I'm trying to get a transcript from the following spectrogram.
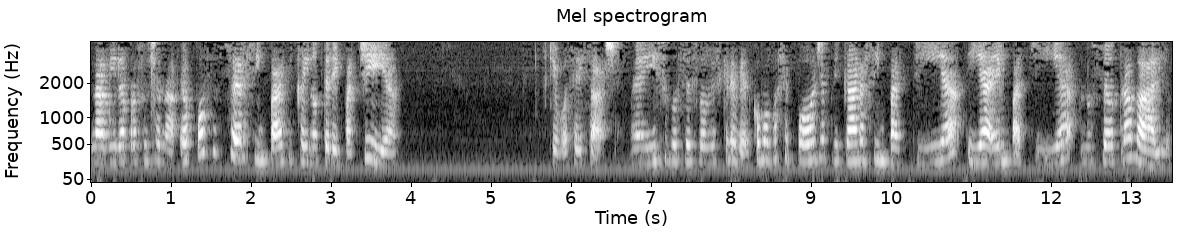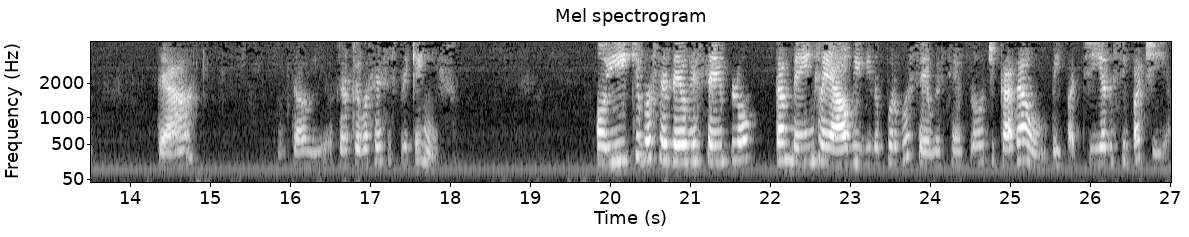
na vida profissional. Eu posso ser simpática e não ter empatia? O que vocês acham? É isso vocês vão escrever. Como você pode aplicar a simpatia e a empatia no seu trabalho, tá? Então, eu quero que vocês expliquem isso. E que você dê um exemplo também real vivido por você, um exemplo de cada um, de empatia, de simpatia.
